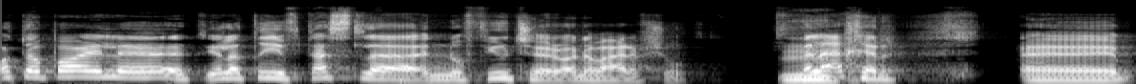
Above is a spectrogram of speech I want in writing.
autopilot يا لطيف تسلا إنه future وأنا بعرف شو. مم. بالآخر آه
